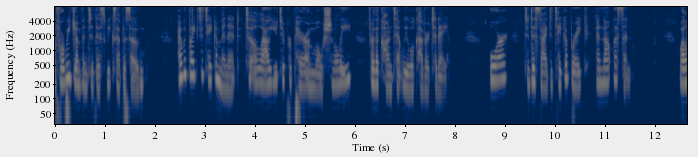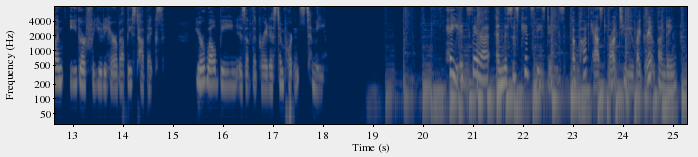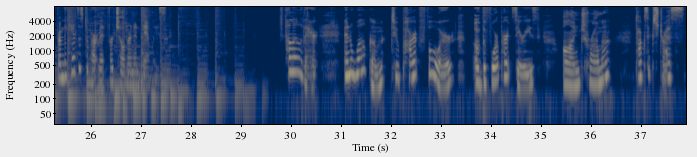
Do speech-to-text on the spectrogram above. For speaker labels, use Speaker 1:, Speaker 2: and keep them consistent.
Speaker 1: Before we jump into this week's episode, I would like to take a minute to allow you to prepare emotionally for the content we will cover today, or to decide to take a break and not listen. While I'm eager for you to hear about these topics, your well being is of the greatest importance to me. Hey, it's Sarah, and this is Kids These Days, a podcast brought to you by grant funding from the Kansas Department for Children and Families. Hello there, and welcome to part four of the four part series on trauma, toxic stress,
